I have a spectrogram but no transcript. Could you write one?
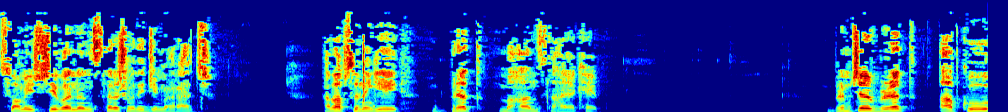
स्वामी शिवानंद सरस्वती जी महाराज। अब आप सुनेंगे व्रत महान सहायक है। ब्रह्मचर्य व्रत आपको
